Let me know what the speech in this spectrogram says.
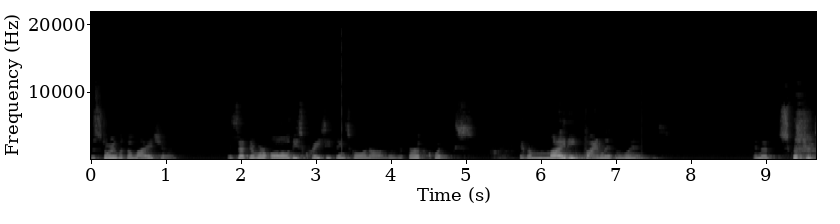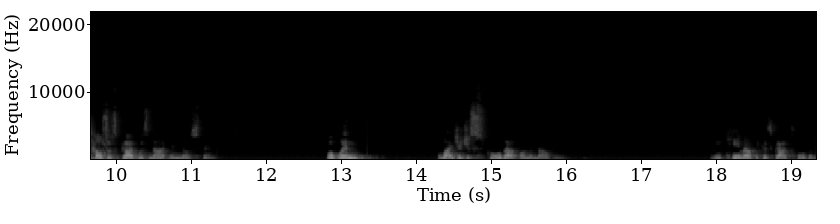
The story with Elijah is that there were all these crazy things going on. There were earthquakes and a mighty violent winds. And the scripture tells us God was not in those things. But when Elijah just strolled out on the mountain, and he came out because God told him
